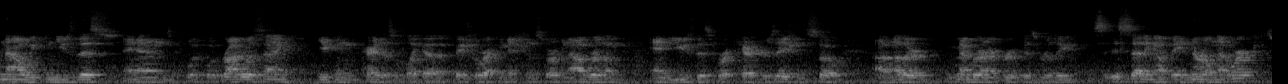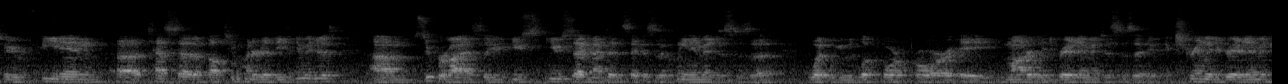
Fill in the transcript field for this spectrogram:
now we can use this, and with what Roger was saying, you can pair this with like a facial recognition sort of an algorithm and use this for a characterization. So uh, another member in our group is really is setting up a neural network to feed in a test set of about 200 of these images, um, supervised. So you, you you segment it and say this is a clean image, this is a what we would look for for a moderately degraded image, this is an extremely degraded image.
